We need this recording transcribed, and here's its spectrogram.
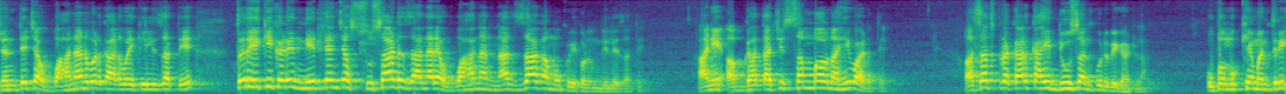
जनतेच्या वाहनांवर कारवाई केली जाते तर एकीकडे नेत्यांच्या सुसाट जाणाऱ्या वाहनांना जागा मोकळी करून दिली जाते आणि अपघाताची संभावनाही वाढते. असाच प्रकार काही दिवसांपूर्वी घडला. उपमुख्यमंत्री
